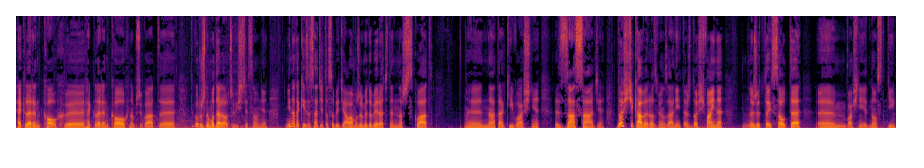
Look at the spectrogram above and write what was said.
Heckler Koch, e, Heckler Koch na przykład, e, tylko różne modele oczywiście są, nie? I na takiej zasadzie to sobie działa, możemy dobierać ten nasz skład na takiej właśnie zasadzie. Dość ciekawe rozwiązanie i też dość fajne, że tutaj są te em, właśnie jednostki,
